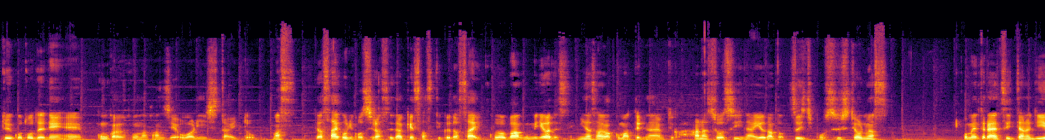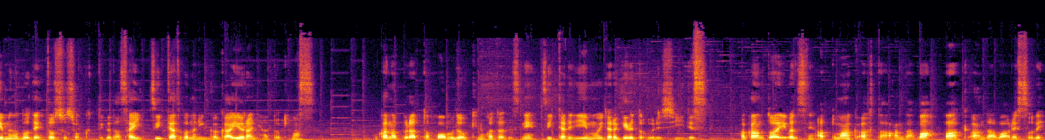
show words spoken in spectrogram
ということでね、えー、今回はこんな感じで終わりにしたいと思います。では最後にお知らせだけさせてください。この番組ではですね、皆さんが困っている悩みとか話をしい内容など随時募集しております。コメント欄や Twitter の DM などでどしどし送ってください。Twitter とかのリンクは概要欄に貼っておきます。他のプラットフォームでお聞きの方はですね、Twitter で DM をいただけると嬉しいです。アカウント ID はですね、アットマークアフターアンダーバー、ワークアンダーバーレストで、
